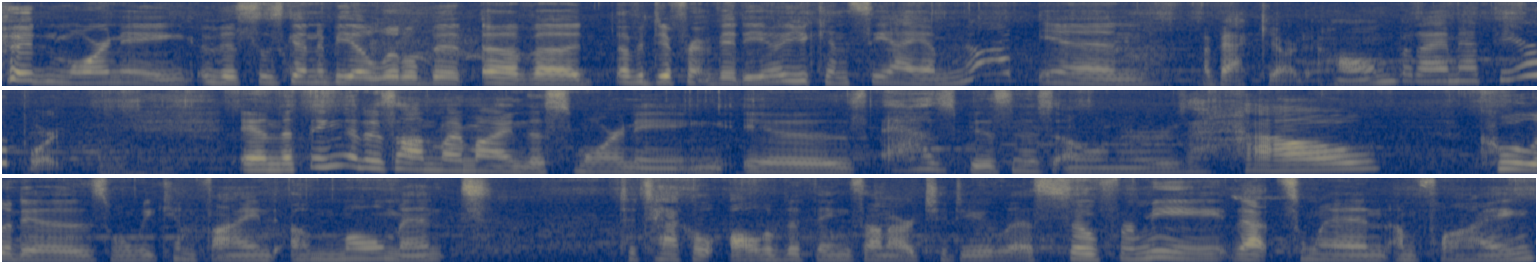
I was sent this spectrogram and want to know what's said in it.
Good morning. This is going to be a little bit of a, of a different video. You can see I am not in a backyard at home, but I am at the airport. And the thing that is on my mind this morning is, as business owners, how cool it is when we can find a moment to tackle all of the things on our to-do list. So for me, that's when I'm flying.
